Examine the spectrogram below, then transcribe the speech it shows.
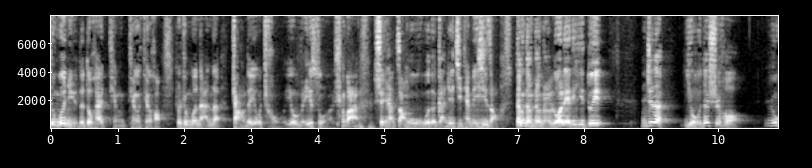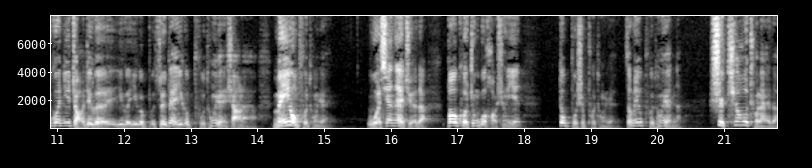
中国女的都还挺挺挺好，说中国男的长得又丑又猥琐是吧？身上脏乎乎的，感觉几天没洗澡，等等等等，罗列了一堆。你知道有的时候，如果你找这个一个一个不随便一个普通人上来啊，没有普通人。我现在觉得，包括《中国好声音》。都不是普通人，怎么有普通人呢？是挑出来的，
